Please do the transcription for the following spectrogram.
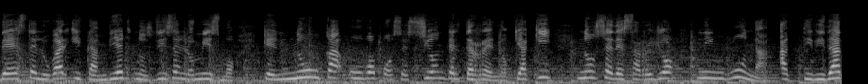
de este lugar y también nos dicen lo mismo, que nunca hubo posesión del terreno, que aquí no se desarrolló ninguna actividad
